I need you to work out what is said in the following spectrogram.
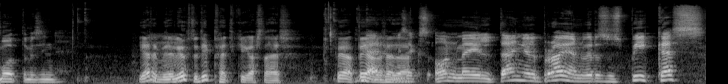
vaatame siin. järgmine oli õhtu tipphetk igastahes. pea, peale seda. järgmiseks on meil Daniel Bryan versus Big Cass.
